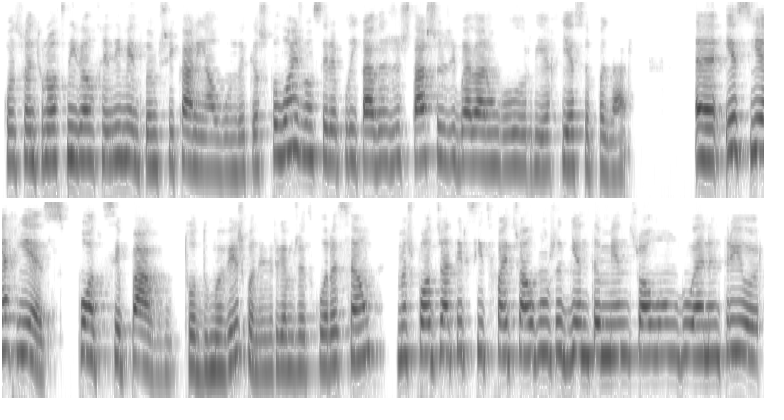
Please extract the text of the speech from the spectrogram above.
consoante o nosso nível de rendimento, vamos ficar em algum daqueles escalões, vão ser aplicadas as taxas e vai dar um valor de IRS a pagar. Uh, esse IRS pode ser pago todo de uma vez, quando entregamos a declaração, mas pode já ter sido feitos alguns adiantamentos ao longo do ano anterior,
